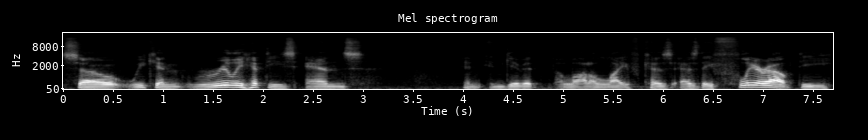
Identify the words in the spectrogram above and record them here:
so we can really hit these ends and, and give it a lot of life because as they flare out, the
